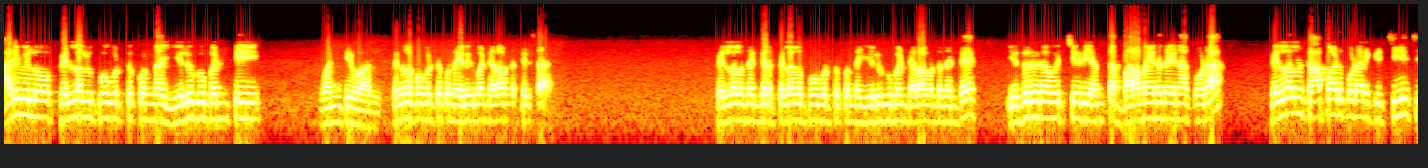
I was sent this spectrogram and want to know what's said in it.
అడవిలో పిల్లలు పోగొట్టుకున్న ఎలుగుబంటి వంటి వారు. పిల్లలు పోగొట్టుకున్న ఎలుగుబంటి ఎలా ఉంటుందో తెలుసా? పిల్లల దగ్గర పిల్లలు పోగొట్టుకున్న ఎలుగుబంటి ఎలా ఉంటుందంటే ఎదురుగా వచ్చేది ఎంత బలమైనదైనా కూడా పిల్లలను కాపాడుకోవడానికి చీల్చి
